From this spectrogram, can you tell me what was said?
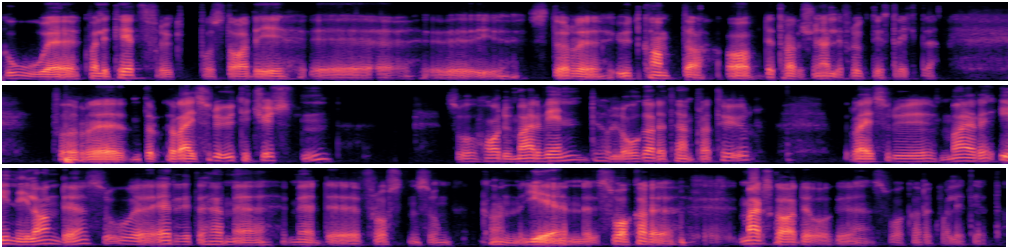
god uh, kvalitetsfrukt på stadig eh, eh, større utkanter av det tradisjonelle fruktdistriktet. For reiser du ut til kysten, så har du mer vind og lavere temperatur. Reiser du mer inn i landet, så er det dette her med, med frosten som kan gi en svakere, mer skade og svakere kvalitet.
